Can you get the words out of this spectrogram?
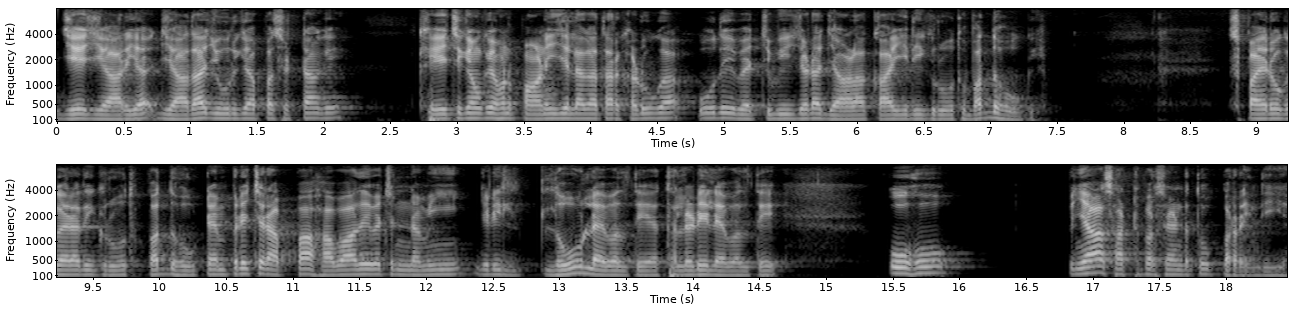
ਜੇ ਯਾਰੀਆ ਜ਼ਿਆਦਾ ਯੂਰੀਆ ਆਪਾਂ ਸਿੱਟਾਂਗੇ, ਖੇਤ 'ਚ ਕਿਉਂਕਿ ਹੁਣ ਪਾਣੀ ਜੇ ਲਗਾਤਾਰ ਖੜੂਗਾ, ਉਹਦੇ ਵਿੱਚ ਵੀ ਜਿਹੜਾ ਜਾਲਾ ਕਾਈ ਦੀ ਗਰੋਥ ਵੱਧ ਹੋਊਗੀ। ਸਪਾਇਰੋਗੈਰਾ ਦੀ ਗਰੋਥ ਵੱਧ ਹੋਊ। ਟੈਂਪਰੇਚਰ ਆਪਾਂ ਹਵਾ ਦੇ ਵਿੱਚ ਨਮੀ ਜਿਹੜੀ ਲੋ ਲੈਵਲ ਤੇ ਹੈ ਥੱਲੜੇ ਲੈਵਲ ਤੇ, ਉਹ 50-60% ਤੋਂ ਉੱਪਰ ਰਹਿੰਦੀ ਆ।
